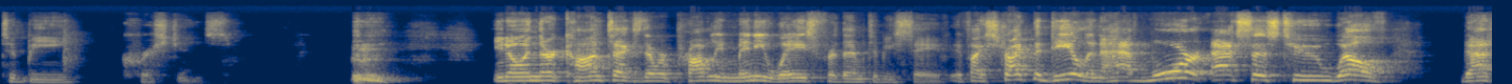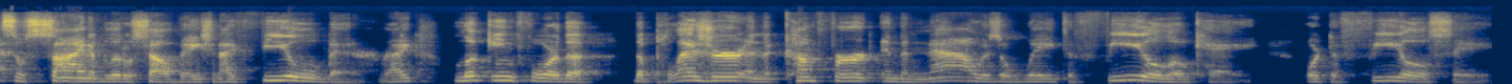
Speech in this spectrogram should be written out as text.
to be Christians. you know, in their context, there were probably many ways for them to be saved. If I strike the deal and I have more access to wealth, that's a sign of little salvation. I feel better, right? Looking for the the pleasure and the comfort in the now is a way to feel okay or to feel saved.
